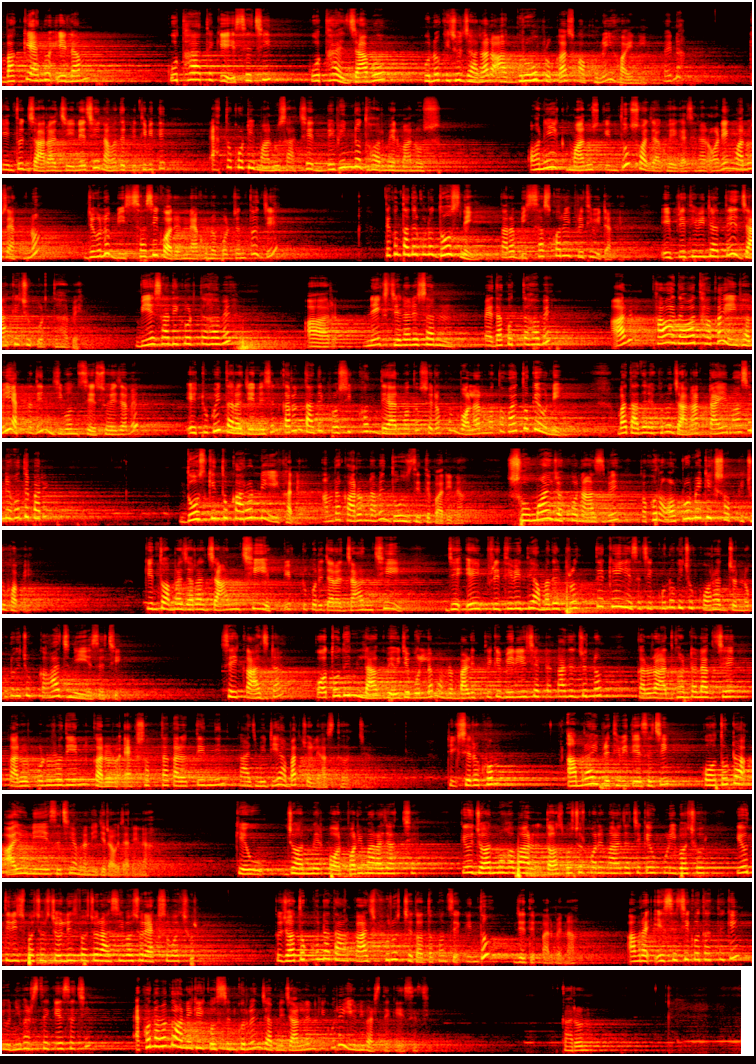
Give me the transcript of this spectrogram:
বা কেন এলাম, কোথা থেকে এসেছি, কোথায় যাব কোনো কিছু জানার আগ্রহ প্রকাশ কখনোই হয়নি, তাই না? কিন্তু যারা জেনেছেন আমাদের পৃথিবীতে এত কোটি মানুষ আছেন, বিভিন্ন ধর্মের মানুষ, অনেক মানুষ কিন্তু সজাগ হয়ে গেছেন। আর অনেক মানুষ এখনও যেগুলো বিশ্বাসই করেন না এখনও পর্যন্ত যে, দেখুন তাদের কোনো দোষ নেই, তারা বিশ্বাস করে এই পৃথিবীটাকে। এই পৃথিবীটাতে যা কিছু করতে হবে, বিয়ে শাদি করতে হবে, আর নেক্সট জেনারেশন পেদা করতে হবে। আর খাওয়া দাওয়া থাকা এইভাবেই একটা দিন জীবন শেষ হয়ে যাবে। এটুকুই তারা জেনেছেন, কারণ তাদের প্রশিক্ষণ দেওয়ার মতো সেরকম বলার মতো হয়তো কেউ নেই বা তাদের এখনও জানার টাইম আসলে হতে পারে। দোষ কিন্তু কারণ নেই এখানে। আমরা কারণ নামে দোষ দিতে পারি না। সময় যখন আসবে, তখন অটোমেটিক সব কিছু হবে। কিন্তু আমরা যারা জানছি, একটু একটু করে যারা জানছি যে এই পৃথিবীতে আমাদের প্রত্যেকেই এসেছি কোনো কিছু করার জন্য, কোনো কিছু কাজ নিয়ে এসেছি। সেই কাজটা কতদিন লাগবে? ওই যে বললাম, আমরা বাড়ির থেকে বেরিয়েছি একটা কাজের জন্য। কারোর আধ ঘণ্টা লাগছে, কারোর পনেরো দিন, কারোর এক সপ্তাহ, কারোর তিন দিন, কাজ মিটিয়ে আবার চলে আসতে হচ্ছে। ঠিক সেরকম আমরা এই পৃথিবীতে এসেছি, কতটা আয়ু নিয়ে এসেছি আমরা নিজেরাও জানি না। কেউ জন্মের পরপরই মারা যাচ্ছে কেউ জন্ম হবার দশ বছর পরে মারা যাচ্ছে, কেউ কুড়ি বছর, কেউ তিরিশ বছর, চল্লিশ বছর, আশি বছর, একশো বছর। তো যতক্ষণ না তার কাজ ফুরোচ্ছে, ততক্ষণ সে কিন্তু যেতে পারবে না। আমরা এসেছি কোথা থেকে? ইউনিভার্স থেকে এসেছি। এখন আমাকে অনেকেই কোশ্চেন করবেন যে আপনি জানলেন কি করে ইউনিভার্স থেকে এসেছি। কারণ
